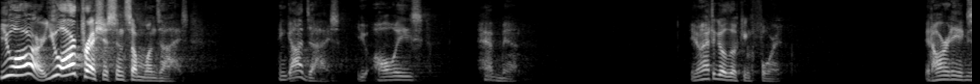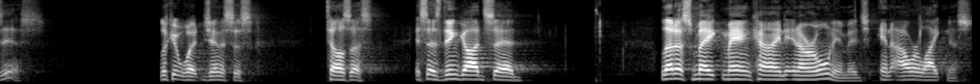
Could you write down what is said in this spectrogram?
You are. You are precious in someone's eyes. In God's eyes, you always have been. You don't have to go looking for it, it already exists. Look at what Genesis tells us it says, Then God said, Let us make mankind in our own image, in our likeness.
